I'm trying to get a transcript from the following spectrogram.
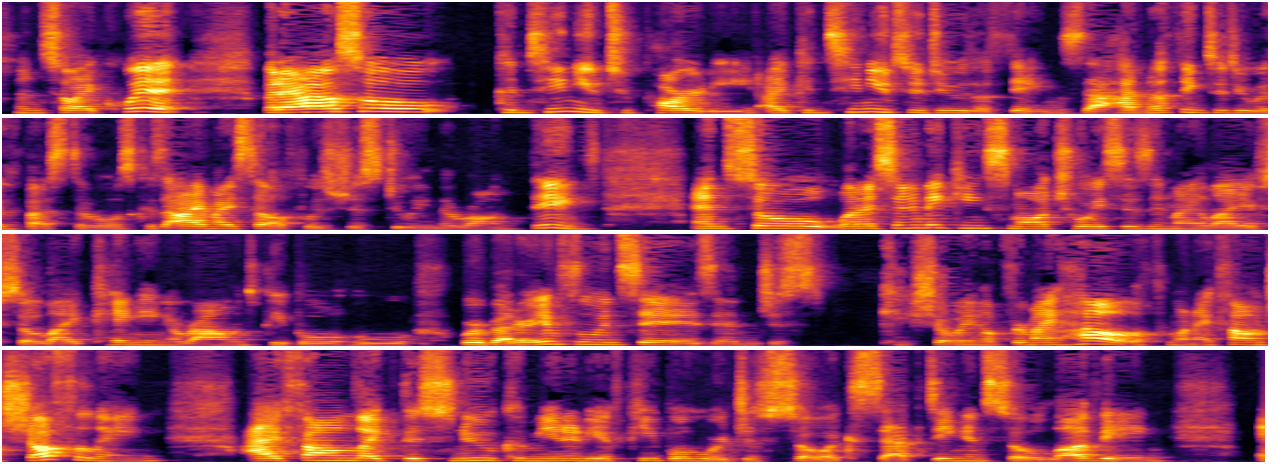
And so i quit. But i also continue to party. I continued to do the things that had nothing to do with festivals because I myself was just doing the wrong things. And so when I started making small choices in my life, so like hanging around people who were better influences and just showing up for my health when i found shuffling i found like this new community of people who were just so accepting and so loving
